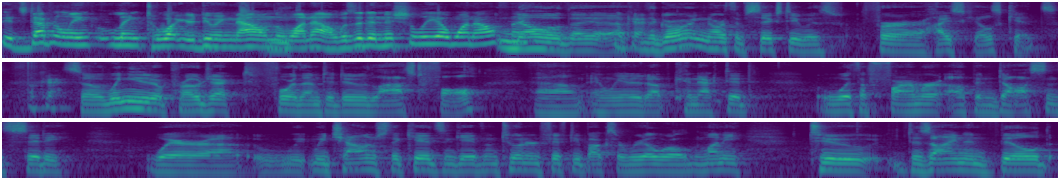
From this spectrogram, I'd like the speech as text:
it's definitely linked to what you're doing now in the 1L. Was it initially a 1L? No, the uh, Okay. the growing north of 60 was for high skills kids. Okay. So we needed a project for them to do last fall, um, and we ended up connected with a farmer up in Dawson City, where uh, we, we challenged the kids and gave them 250 bucks of real world money to design and build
